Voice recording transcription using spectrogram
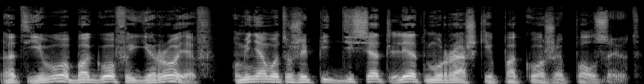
От его богов и героев у меня вот уже пятьдесят лет мурашки по коже ползают.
